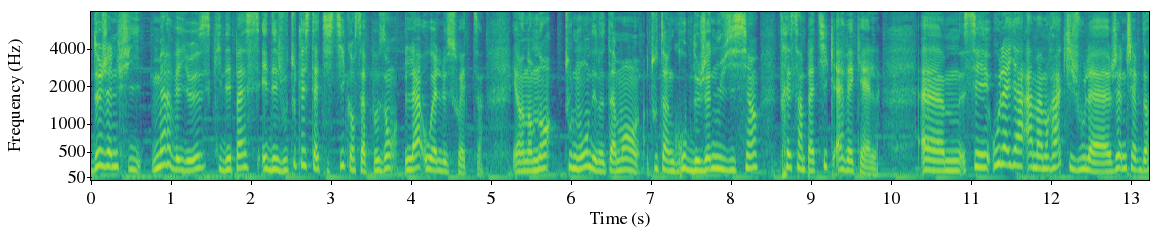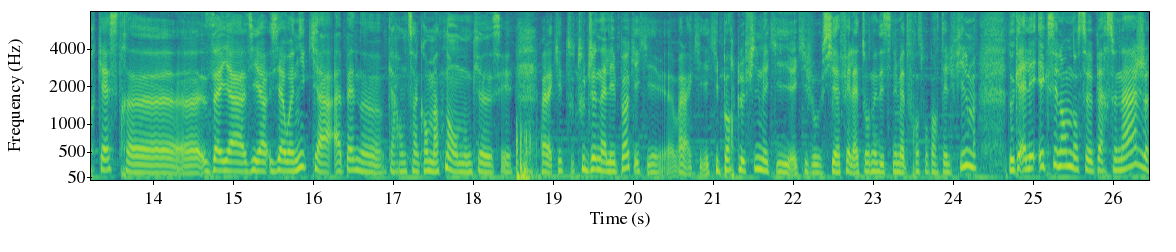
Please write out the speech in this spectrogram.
deux jeunes filles merveilleuses qui dépassent et déjouent toutes les statistiques en s'apposant là où elles le souhaitent et en emmenant tout le monde et notamment tout un groupe de jeunes musiciens très sympathiques avec elles. Euh, c'est Oulaya Amamra qui joue la jeune chef d'orchestre euh, Zaya Ziawani qui a à peine 45 ans maintenant, donc c'est voilà qui est toute jeune à l'époque et qui voilà qui, qui, porte le film et qui, et qui aussi a fait la tournée des cinémas de France pour porter le film. Donc elle est excellente dans ce personnage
